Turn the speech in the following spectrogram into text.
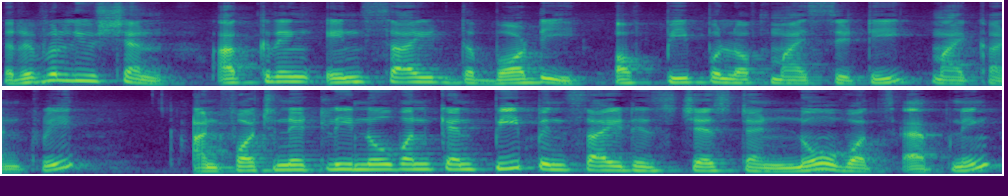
revolution occurring inside the body of people of my city, my country. Unfortunately, no one can peep inside his chest and know what's happening.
